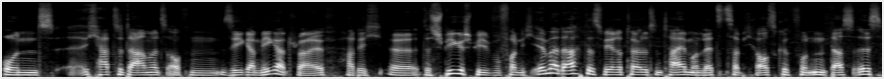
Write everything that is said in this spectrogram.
Und äh, ich hatte damals auf dem Sega Mega Drive hatte ich äh, das Spiel gespielt, wovon ich immer dachte, es wäre Turtles in Time und letztens habe ich rausgefunden, dass es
